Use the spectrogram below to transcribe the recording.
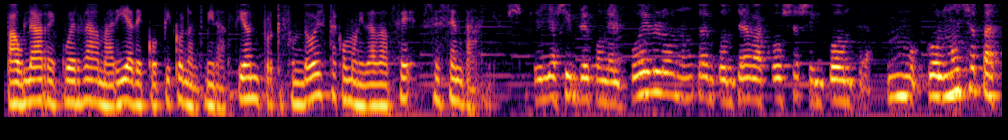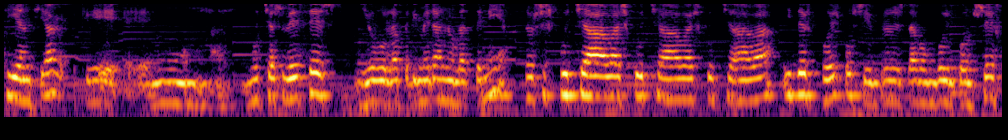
Paula recuerda a María de Copi con admiración porque fundó esta comunidad hace 60 años. Ella siempre con el pueblo, nunca encontraba cosas en contra, con mucha paciencia que eh, muchas veces yo la primera no la tenía. Los escuchaba, escuchaba, escuchaba y después pues siempre les daba un buen consejo.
